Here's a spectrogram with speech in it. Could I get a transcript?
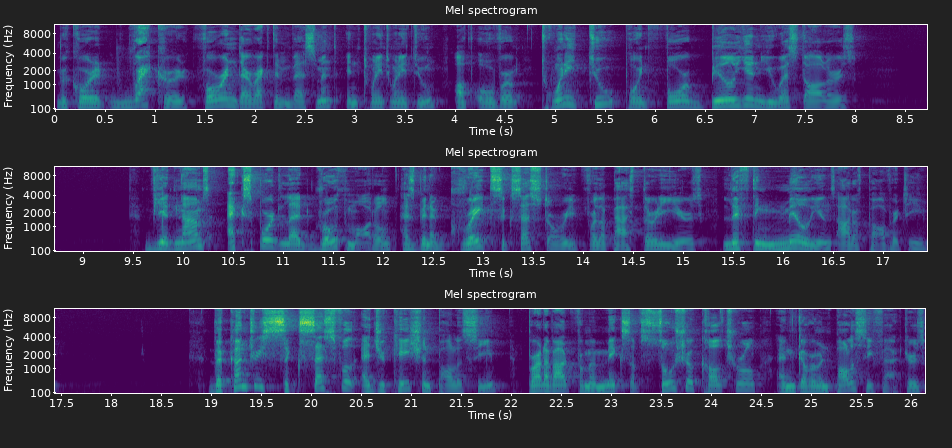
recorded record foreign direct investment in 2022 of over 22.4 billion US dollars Vietnam's export led growth model has been a great success story for the past 30 years, lifting millions out of poverty. The country's successful education policy, brought about from a mix of social, cultural, and government policy factors,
